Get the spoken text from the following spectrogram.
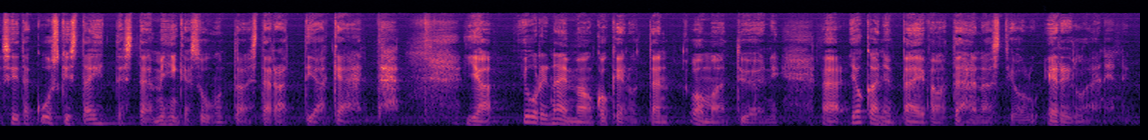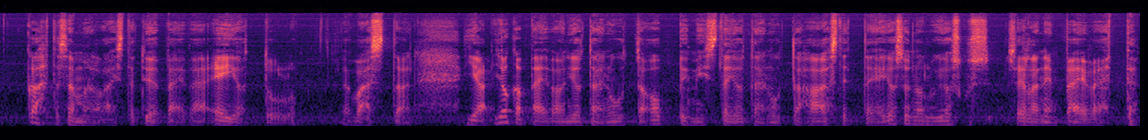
siitä kuskista itsestään, mihinkä suuntaan sitä rattia kääntää. Ja juuri näin mä oon kokenut tämän oman työni. Jokainen päivä on tähän asti ollut erilainen. Kahta samanlaista työpäivää ei ole tullut vastaan. Ja joka päivä on jotain uutta oppimista, jotain uutta haastetta. Ja jos on ollut joskus sellainen päivä, että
